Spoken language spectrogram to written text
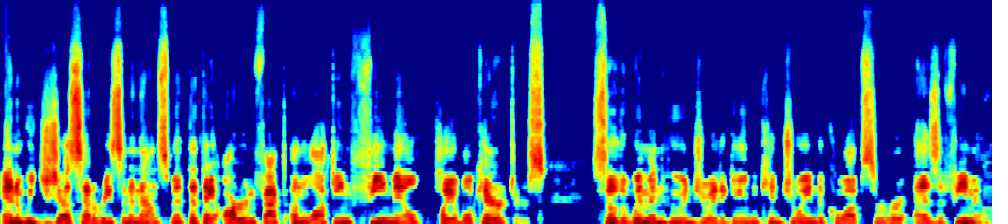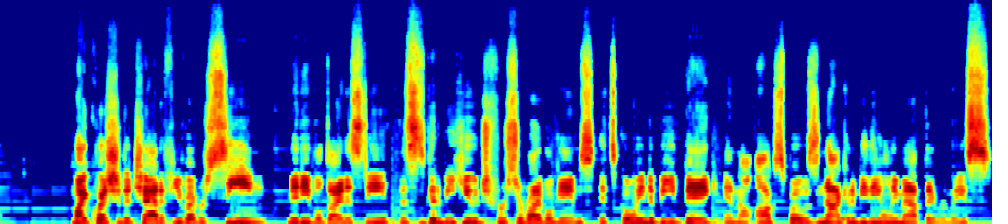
And we just had a recent announcement that they are, in fact, unlocking female playable characters. So the women who enjoy the game can join the co op server as a female my question to Chad if you've ever seen Medieval Dynasty, this is going to be huge for survival games. It's going to be big, and Oxbow is not going to be the only map they release.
